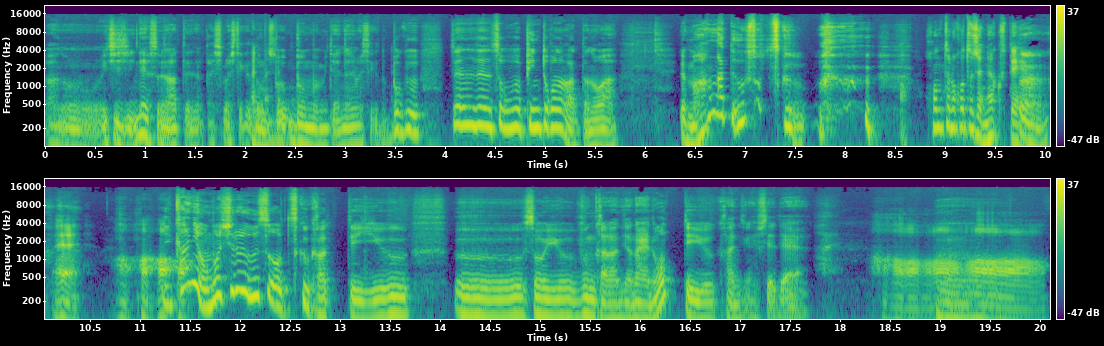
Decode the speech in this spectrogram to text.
あの一時ねそういうのあったりなんかしましたけどブブームみたいになりましたけど僕全然そこがピンとこなかったのは漫画って嘘つく？本当のことじゃなくて、うん。ええ。いかに面白い嘘をつくかっていううーそういう文化なんじゃないのっていう感じがしてて。は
